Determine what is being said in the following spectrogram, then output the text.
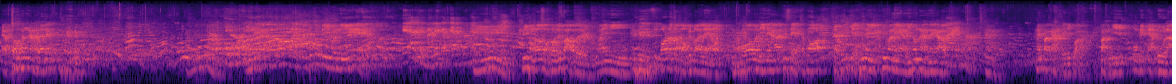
แอบจ้องตั้งนานแล้วเนี่ยเอ๊ะมาลุ้นกันนะครับว่าใครจะเป็นผู้โชคดีวันนี้เอ๊ะแอบเห็นหมายเลข F แล้วเนี่ยนี่มีของเราสองคนหรือเปล่าเลยไม่มี เพราะเราจะออกเรียบร้อยแล้วนะครับเพราะว่าวันนี้นะฮะพิเศษ เฉพาะแขกผู้มีเกียรติที่ในที่มาในงานนี้เท่านั้นนะครับใช่ค่ะอ่าให้ประกาศเลยดีกว่า ฝั่งนี้ผมเห็นแอบดูละ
